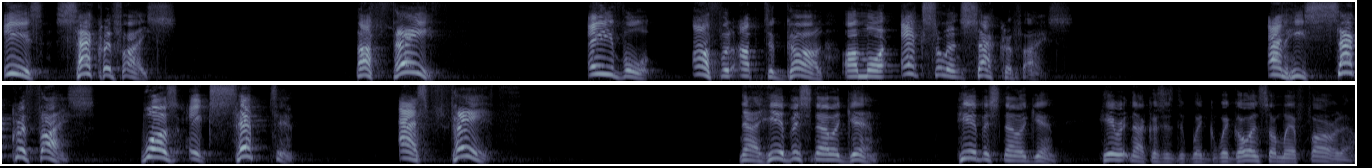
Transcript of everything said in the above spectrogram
is sacrifice. By faith, Abel offered up to God a more excellent sacrifice. And his sacrifice was accepted as faith now, hear this now again. Hear this now again. Hear it now, because we're, we're going somewhere far now.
